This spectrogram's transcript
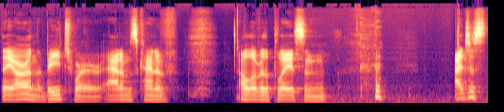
they are on the beach where Adam's kind of all over the place and I just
